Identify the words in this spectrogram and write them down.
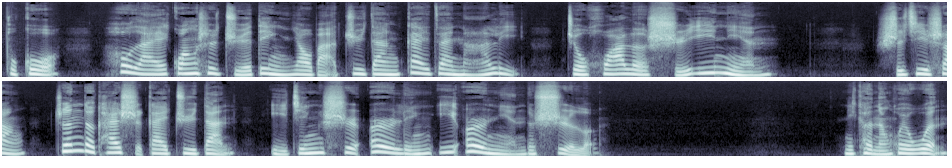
不过，后来光是决定要把巨蛋盖在哪里，就花了十一年。实际上，真的开始盖巨蛋已经是二零一二年的事了。你可能会问。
